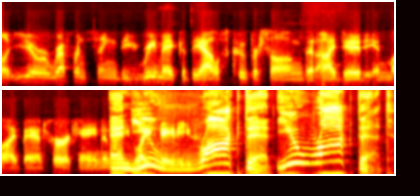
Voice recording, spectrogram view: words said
Well, you're referencing the remake of the Alice Cooper song that I did in my band Hurricane in and the late 80s. And you rocked it. You rocked it.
